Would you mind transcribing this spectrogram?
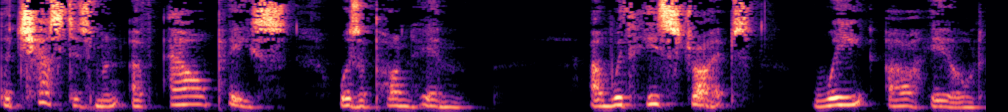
The chastisement of our peace was upon him, and with his stripes we are healed.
